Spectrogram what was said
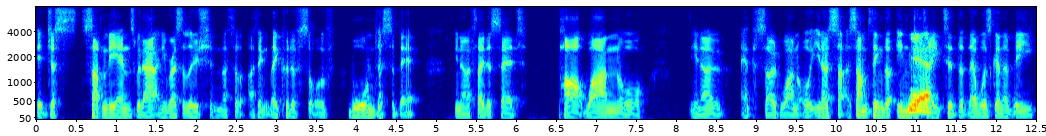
it just suddenly ends without any resolution. I thought I think they could have sort of warned us a bit. You know, if they'd have said part one or you know episode one or you know so, something that indicated that there was going to be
